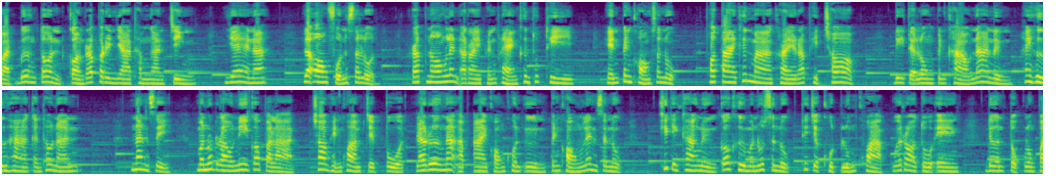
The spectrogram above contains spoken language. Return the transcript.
บัตรเบื้องต้นก่อนรับปริญญาทำงานจริง แย่นะ ละอองฝนสลด รับน้องเล่นอะไรแผลงๆขึ้นทุกที เห็นเป็นของสนุก พอตายขึ้นมาใครรับผิดชอบ ดีแต่ลงเป็นข่าวหน้าหนึ่งให้ฮือฮากันเท่านั้น นั่นสิ มนุษย์เรานี่ก็ประหลาด ชอบเห็นความเจ็บปวด และเรื่องน่าอับอายของคนอื่น เป็นของเล่นสนุก คิดอีกทางหนึ่งก็คือมนุษย์สนุกที่จะขุดหลุมขวากไว้รอตัวเอง เดินตกลงไป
